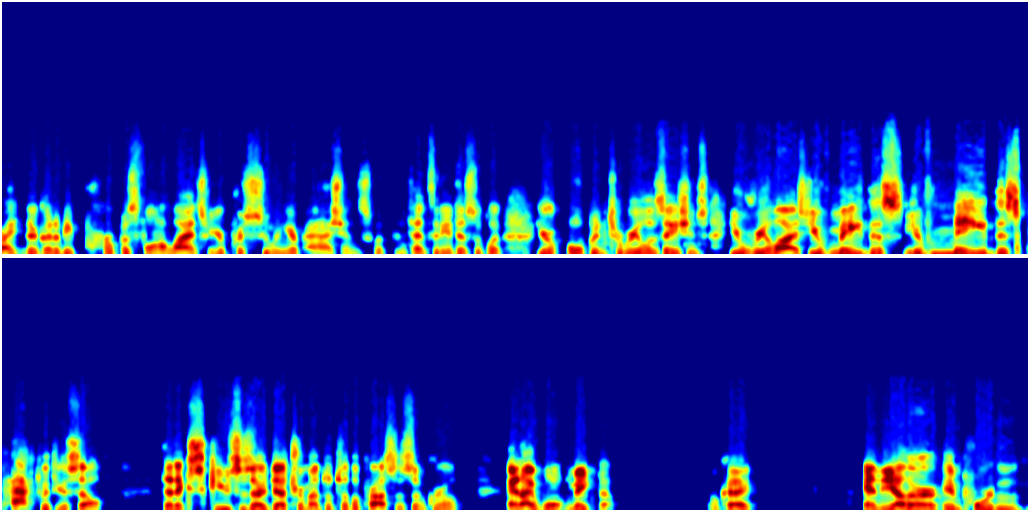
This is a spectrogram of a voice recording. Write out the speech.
right? They're going to be purposeful and aligned. So you're pursuing your passions with intensity and discipline. You're open to realizations. You realize you've made this you've made this pact with yourself that excuses are detrimental to the process of growth and i won't make them okay? And the other important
